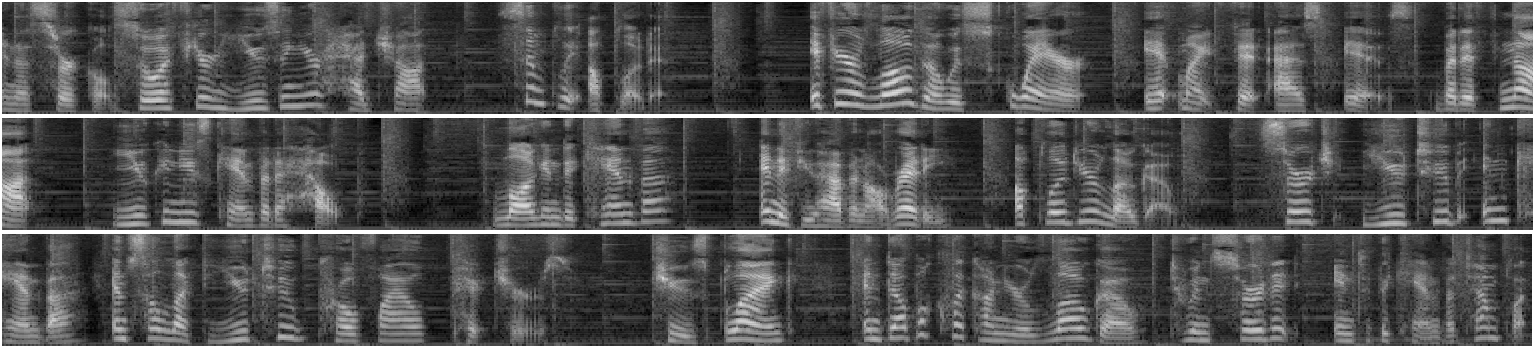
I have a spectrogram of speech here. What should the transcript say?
in a circle, so if you're using your headshot, simply upload it. If your logo is square, it might fit as is, but if not, you can use Canva to help. Log into Canva, and if you haven't already, upload your logo. Search YouTube in Canva and select YouTube Profile Pictures. Choose blank and double-click on your logo to insert it into the Canva template.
